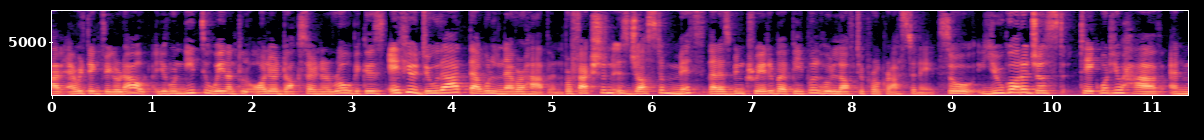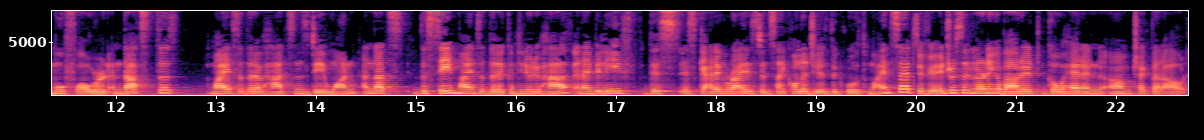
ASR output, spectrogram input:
have everything figured out. You don't need to wait until all your ducks are in a row because if you do that, that will never happen. Perfection is just a myth that has been created by people who love to procrastinate. So you gotta just take what you have and move forward. And that's the mindset that I've had since day one. And that's the same mindset that I continue to have. And I believe this is categorized in psychology as the growth mindset. So if you're interested in learning about it, go ahead and um, check that out.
